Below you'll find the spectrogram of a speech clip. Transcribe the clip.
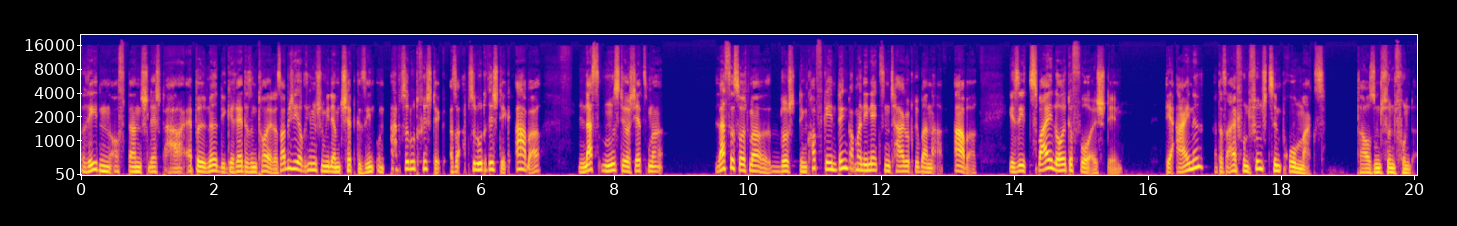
reden oft dann schlecht, ah, Apple, ne, die Geräte sind teuer. Das habe ich hier auch eben schon wieder im Chat gesehen und absolut richtig. Also absolut richtig. Aber das müsst ihr euch jetzt mal, lasst es euch mal durch den Kopf gehen, denkt auch mal die nächsten Tage drüber nach. Aber ihr seht zwei Leute vor euch stehen. Der eine hat das iPhone 15 Pro Max, 1500.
